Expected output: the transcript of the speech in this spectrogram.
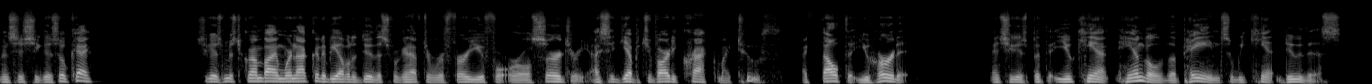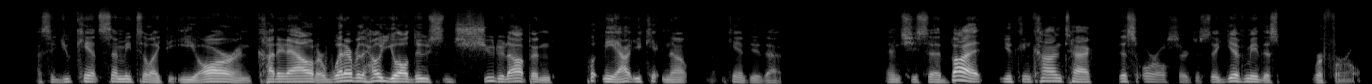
And so she goes, okay. She goes, Mr. Grumbine, we're not going to be able to do this. We're going to have to refer you for oral surgery. I said, yeah, but you've already cracked my tooth. I felt it. You heard it. And she goes, but the, you can't handle the pain, so we can't do this. I said, you can't send me to like the ER and cut it out or whatever the hell you all do, shoot it up and put me out. You can't, no, no we can't do that. And she said, but you can contact this oral surgeon. So they give me this referral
